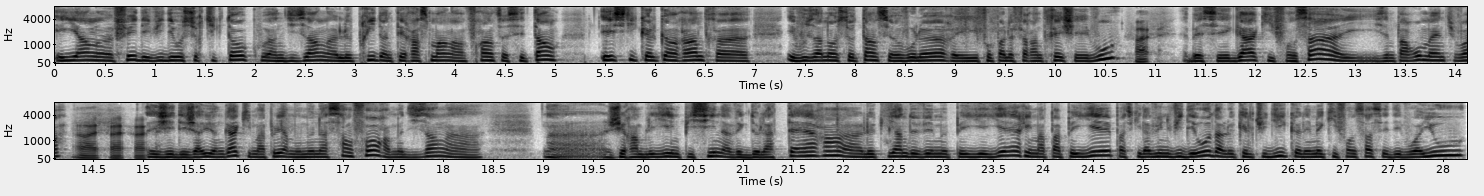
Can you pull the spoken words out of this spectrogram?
ayant fait des vidéos sur TikTok en disant le prix d'un terrassement en France c'est tant et si quelqu'un rentre euh, et vous annonce tant c'est un voleur et il faut pas le faire entrer chez vous ouais. eh ben ces gars qui font ça ils aiment pas Romain tu vois ouais, ouais, et j'ai déjà eu un gars qui m'appelait en me menaçant fort en me disant euh, euh, j'ai remblayé une piscine avec de la terre. Le client devait me payer hier, il m'a pas payé parce qu'il a vu une vidéo dans laquelle tu dis que les mecs qui font ça c'est des voyous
